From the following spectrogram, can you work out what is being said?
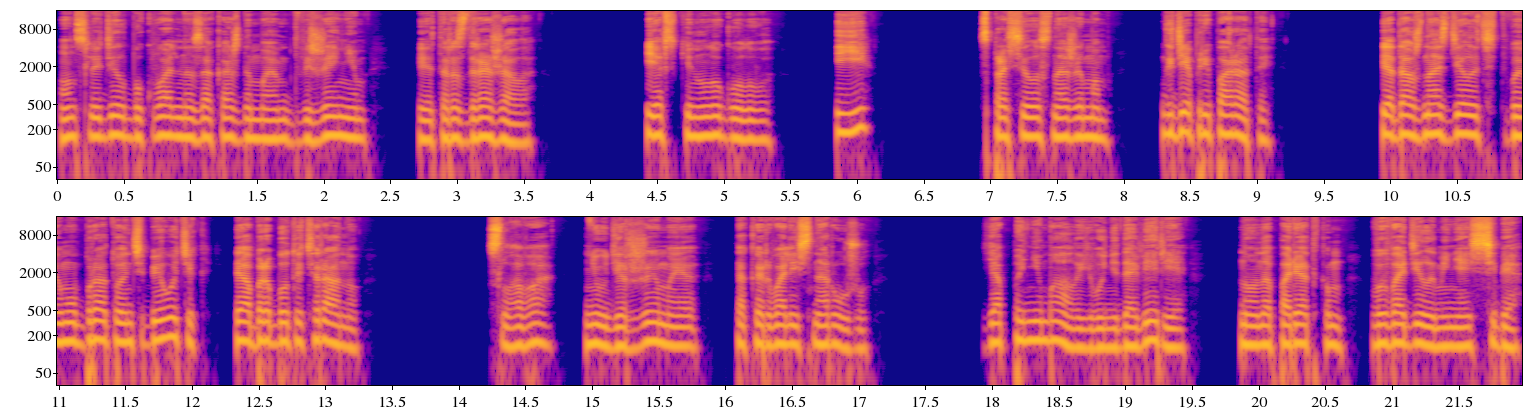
Он следил буквально за каждым моим движением, и это раздражало. Я вскинула голову. «И?» Спросила с нажимом. «Где препараты? Я должна сделать твоему брату антибиотик и обработать рану». Слова, неудержимые, так и рвались наружу. Я понимала его недоверие, но она порядком выводила меня из себя.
